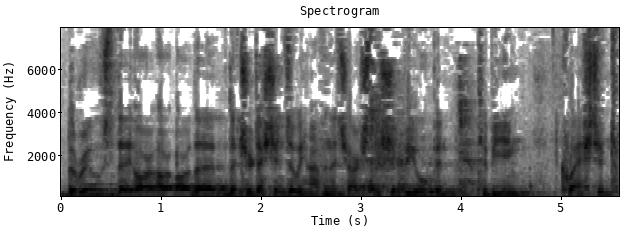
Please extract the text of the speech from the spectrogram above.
The rules that, or, or, or the, the traditions that we have in the church, they should be open to being questioned.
